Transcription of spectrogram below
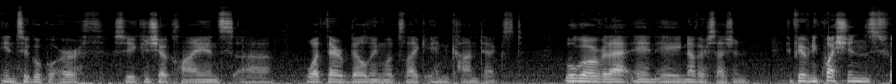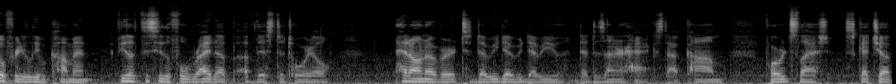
into Google Earth so you can show clients uh, what their building looks like in context. We'll go over that in another session. If you have any questions, feel free to leave a comment. If you'd like to see the full write up of this tutorial, head on over to www.designerhacks.com forward slash SketchUp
